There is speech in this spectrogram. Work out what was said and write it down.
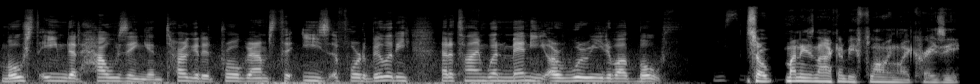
most aimed at housing and targeted programs to ease affordability at a time when many are worried about both. So, money's not going to be flowing like crazy.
